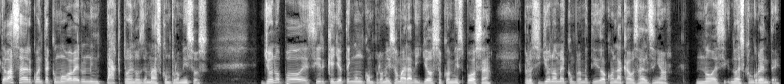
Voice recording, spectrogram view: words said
te vas a dar cuenta cómo va a haber un impacto en los demás compromisos. Yo no puedo decir que yo tengo un compromiso maravilloso con mi esposa, pero si yo no me he comprometido con la causa del Señor, no es, no es congruente.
